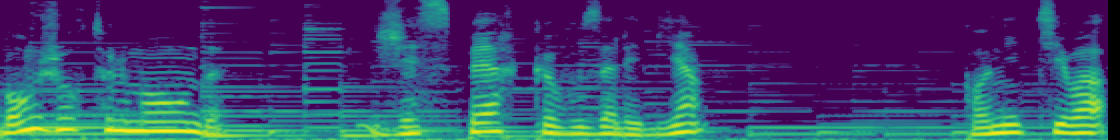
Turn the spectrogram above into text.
Bonjour tout le monde, j'espère que vous allez bien. Konnichiwa,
